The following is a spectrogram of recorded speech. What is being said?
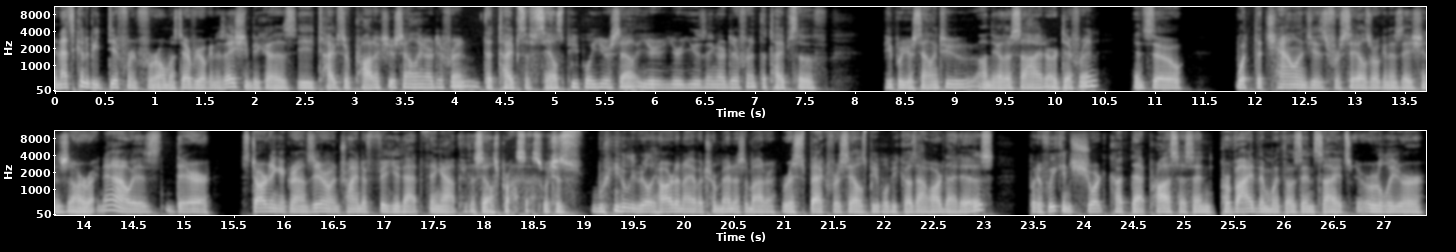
And that's going to be different for almost every organization because the types of products you're selling are different. The types of salespeople you're, sell- you're, you're using are different. The types of people you're selling to on the other side are different. And so, what the challenges for sales organizations are right now is they're starting at ground zero and trying to figure that thing out through the sales process, which is really, really hard. And I have a tremendous amount of respect for salespeople because how hard that is. But if we can shortcut that process and provide them with those insights earlier,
